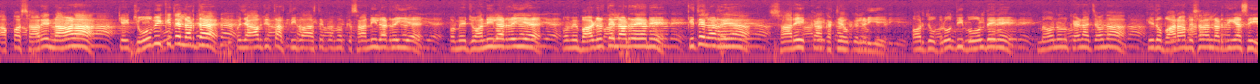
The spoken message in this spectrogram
ਆਪਾਂ ਸਾਰੇ ਨਾਲ ਆ ਕਿ ਜੋ ਵੀ ਕਿਤੇ ਲੜਦਾ ਹੈ, ਪੰਜਾਬ ਦੀ ਧਰਤੀ ਵਾਸਤੇ ਭਾਵੇਂ ਕਿਸਾਨੀ ਲੜ ਰਹੀ ਹੈ, ਭਾਵੇਂ ਜਵਾਨੀ ਲੜ ਰਹੀ ਹੈ, ਭਾਵੇਂ ਬਾਰਡਰ ਤੇ ਲੜ ਰਹੇ ਨੇ, ਕਿਤੇ ਲੜ ਰਹੇ ਆ ਸਾਰੇ ਇਕੱਠੇ ਹੋ ਕੇ ਲੜੀਏ। ਔਰ ਜੋ ਵਿਰੋਧੀ ਬੋਲਦੇ ਨੇ, ਮੈਂ ਉਹਨਾਂ ਨੂੰ ਕਹਿਣਾ ਚਾਹੁੰਦਾ ਕਿ ਜਦੋਂ 12 ਮਿਸਲਾਂ ਲੜਦੀਆਂ ਸੀ,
